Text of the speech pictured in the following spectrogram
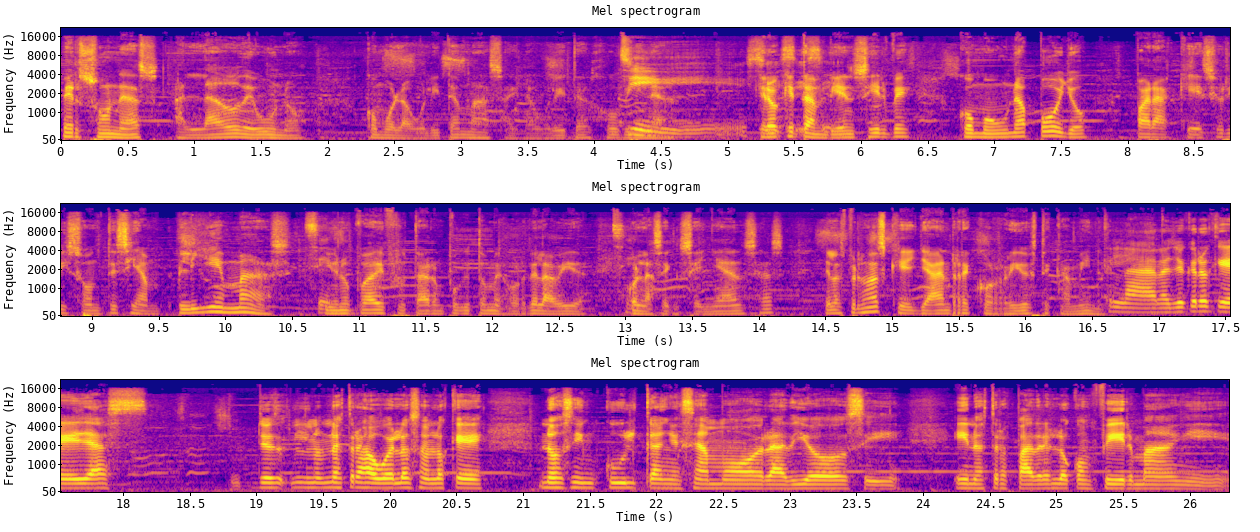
personas al lado de uno, como la abuelita Masa y la abuelita Jovina, Sí, creo sí, que también sirve como un apoyo para que ese horizonte se amplíe más Sí. y uno pueda disfrutar un poquito mejor de la vida Sí. con las enseñanzas de las personas que ya han recorrido este camino. Claro, yo creo que ellas, yo- nuestros abuelos son los que nos inculcan ese amor a Dios y, y nuestros padres lo confirman y,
